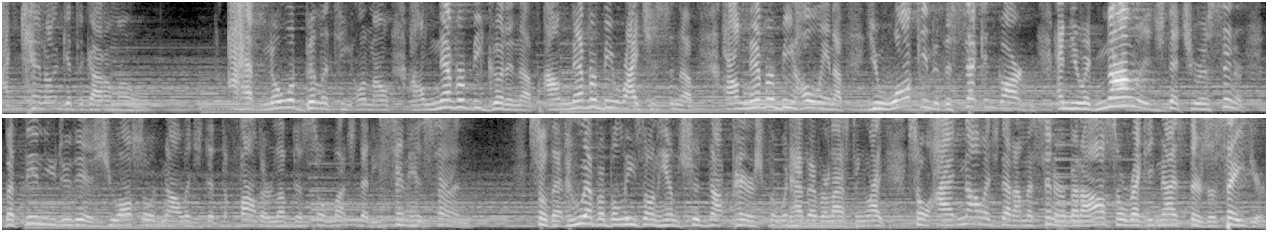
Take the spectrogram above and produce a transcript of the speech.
I cannot get to God on my own. I have no ability on my own. I'll never be good enough. I'll never be righteous enough. I'll never be holy enough. You walk into the second garden and you acknowledge that you're a sinner. But then you do this you also acknowledge that the Father loved us so much that He sent His Son so that whoever believes on him should not perish but would have everlasting life. So I acknowledge that I'm a sinner, but I also recognize there's a Savior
